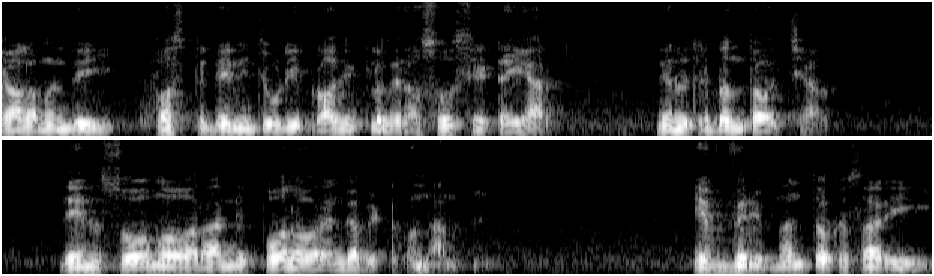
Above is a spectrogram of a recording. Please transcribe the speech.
చాలామంది ఫస్ట్ డే నుంచి కూడా ఈ ప్రాజెక్టులో మీరు అసోసియేట్ అయ్యారు. నేను వచ్చినప్పుడంతా వచ్చారు. నేను సోమవారాన్ని పోలవరంగా పెట్టుకున్నాను. ఎవ్రీ మంత్ ఒకసారి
